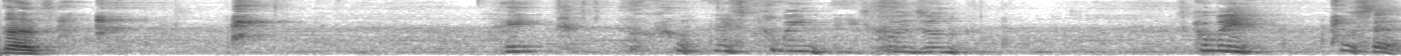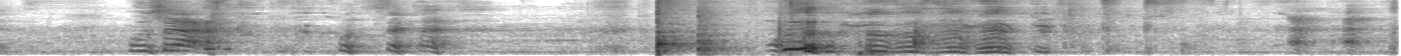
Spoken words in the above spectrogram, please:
Dad. He, he's coming. He's coming. Son. He's coming. What's that? What's that? What's that?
